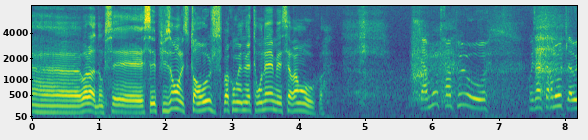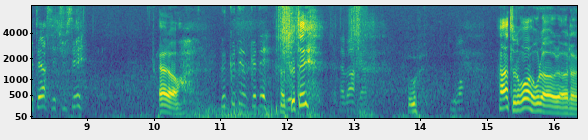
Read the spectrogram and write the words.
Euh, voilà, donc c'est c'est épuisant, on est tout en haut, je sais pas combien de mètres on est, mais c'est vraiment haut quoi. Ça montre un peu aux, aux internautes la hauteur si tu sais. Alors, L'autre côté, l'autre côté. de l'autre côté Là-bas, regarde. Où Tout droit. Ah, tout droit, là, oh là.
